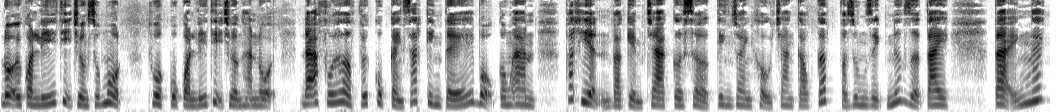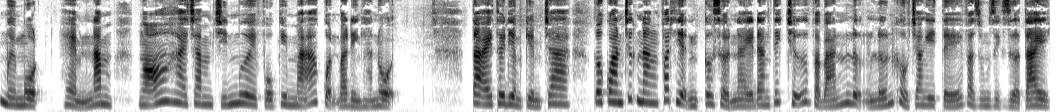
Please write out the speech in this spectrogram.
Đội quản lý thị trường số 1 thuộc Cục Quản lý Thị trường Hà Nội đã phối hợp với Cục Cảnh sát Kinh tế Bộ Công an phát hiện và kiểm tra cơ sở kinh doanh khẩu trang cao cấp và dung dịch nước rửa tay tại ngách 11, hẻm 5, ngõ 290 phố Kim Mã, quận Ba Đình, Hà Nội. Tại thời điểm kiểm tra, cơ quan chức năng phát hiện cơ sở này đang tích trữ và bán lượng lớn khẩu trang y tế và dung dịch rửa tay.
